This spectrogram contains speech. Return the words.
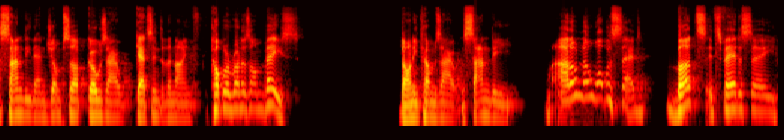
Sandy then jumps up, goes out, gets into the ninth. A couple of runners on base. Donnie comes out, and Sandy, I don't know what was said, but it's fair to say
